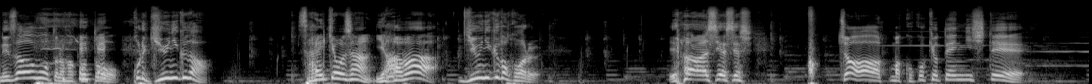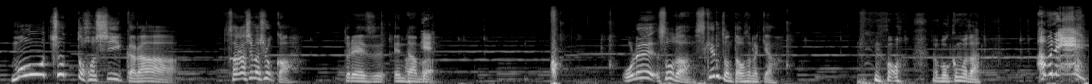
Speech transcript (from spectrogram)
ネザーウォートの箱と、これ牛肉だ。最強じゃん。やば牛肉箱ある。よーしよしよし。じゃあ、まあ、ここ拠点にして、もうちょっと欲しいから、探しましょうか。とりあえず、エンダーマン。俺、そうだ、スケルトン倒さなきゃ。僕もだ。危ね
